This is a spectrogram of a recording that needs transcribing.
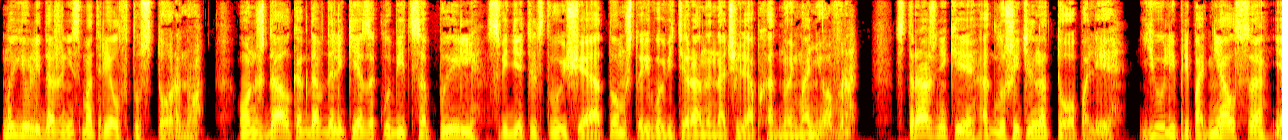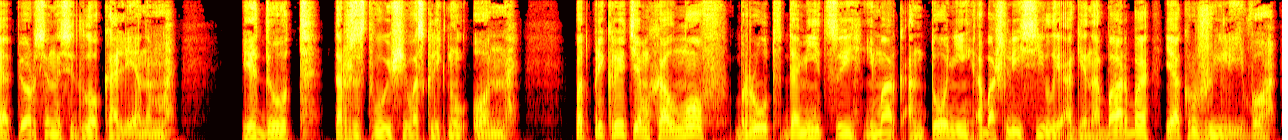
но Юлий даже не смотрел в ту сторону. Он ждал, когда вдалеке заклубится пыль, свидетельствующая о том, что его ветераны начали обходной маневр. Стражники оглушительно топали. Юлий приподнялся и оперся на седло коленом. «Идут!» — торжествующе воскликнул он. Под прикрытием холмов Брут, Домиций и Марк Антоний обошли силы Агенобарба и окружили его —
